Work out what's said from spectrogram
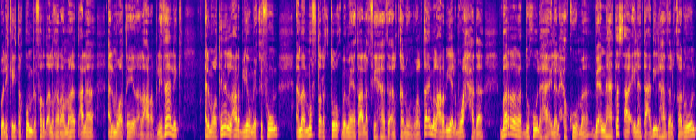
ولكي تقوم بفرض الغرامات على المواطنين العرب، لذلك المواطنين العرب اليوم يقفون أمام مفترق طرق بما يتعلق في هذا القانون، والقائمة العربية الموحدة بررت دخولها إلى الحكومة بأنها تسعى إلى تعديل هذا القانون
